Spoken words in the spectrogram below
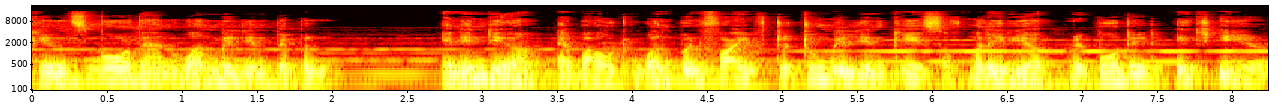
kills more than 1 million people. In India, about 1.5 to 2 million cases of malaria reported each year.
